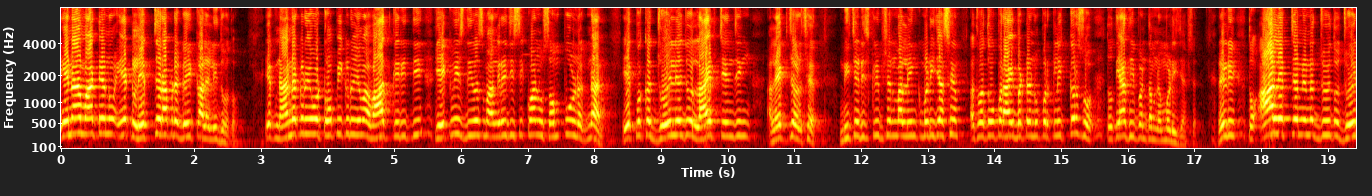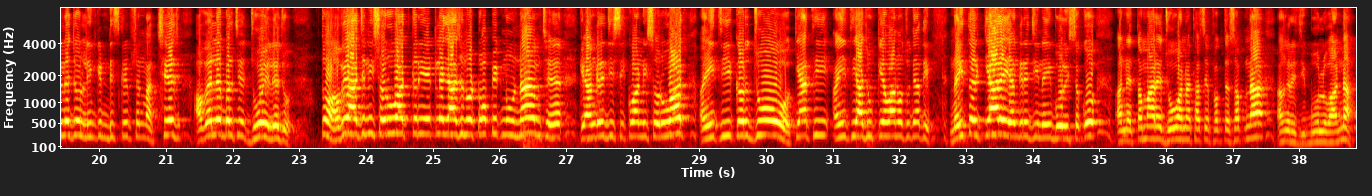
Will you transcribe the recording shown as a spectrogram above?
એના માટેનો એક લેક્ચર આપણે ગઈકાલે લીધો હતો. એક નાનકડો એવો ટોપિકડું એમાં વાત કરી હતી કે એકવીસ દિવસમાં અંગ્રેજી શીખવાનું સંપૂર્ણ જ્ઞાન. એક વખત જોઈ લેજો લાઈફ ચેન્જિંગ લેક્ચર છે. નીચે ડિસ્ક્રિપ્શનમાં લિંક મળી જશે અથવા તો ઉપર આઈ બટન ઉપર ક્લિક કરશો તો ત્યાંથી પણ તમને મળી જશે. રેડી તો આ લેક્ચરને નથી જોયું તો જોઈ લેજો લિંક ઇન ડિસ્ક્રિપ્શનમાં છે જ અવેલેબલ છે, જોઈ લેજો. તો હવે આજની શરૂઆત કરીએ એટલે જ આજનો ટોપિકનું નામ છે કે અંગ્રેજી શીખવાની શરૂઆત અહીંથી કરજો. ક્યાંથી? અહીંથી આજ હું કહેવાનો છું ત્યાંથી. નહીતર ક્યારેય અંગ્રેજી નહીં બોલી શકો અને તમારે જોવાના થશે ફક્ત સપના, અંગ્રેજી બોલવાના.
